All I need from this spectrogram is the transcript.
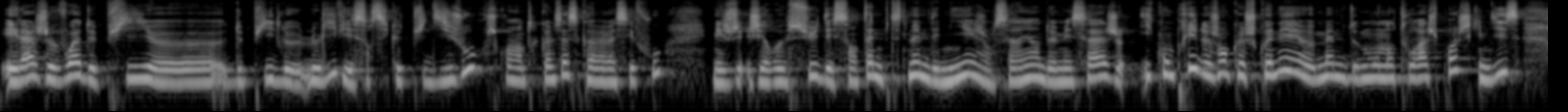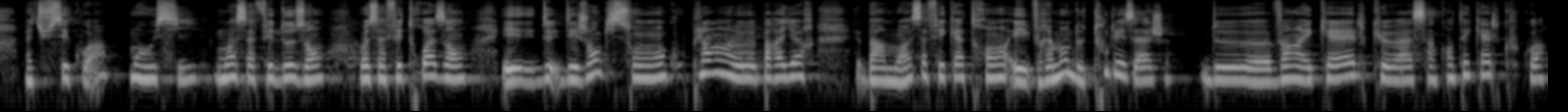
Et là je vois depuis depuis le, livre il est sorti que depuis dix jours je crois un truc comme ça c'est quand même assez fou. Mais j'ai reçu des centaines peut-être même des milliers j'en sais rien de messages y compris de gens que je connais même de mon entourage proche qui me disent bah tu sais quoi? Moi aussi. Moi ça fait deux ans moi ça fait trois ans et des gens qui sont en couple hein, par ailleurs ben moi, ça fait 4 ans, et vraiment de tous les âges, de 20 euh, et quelques à 50 et quelques, quoi.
